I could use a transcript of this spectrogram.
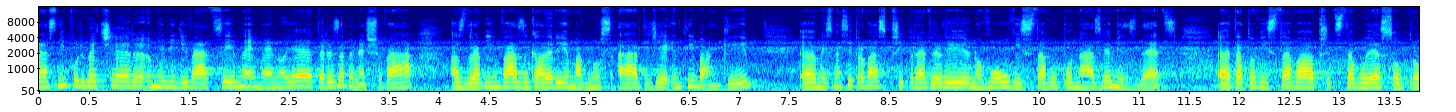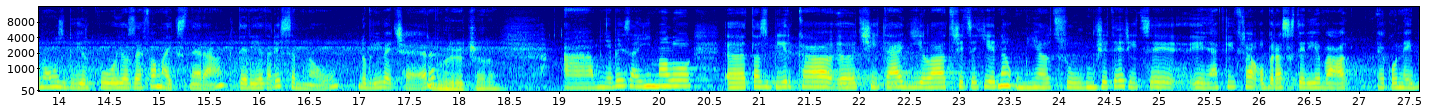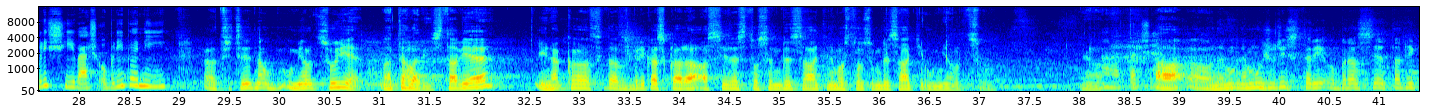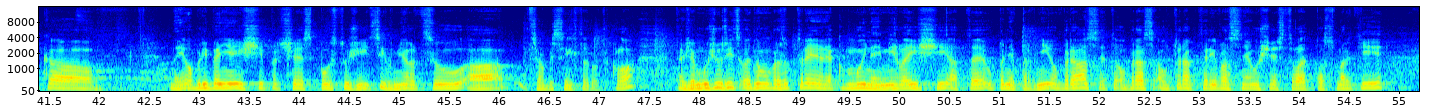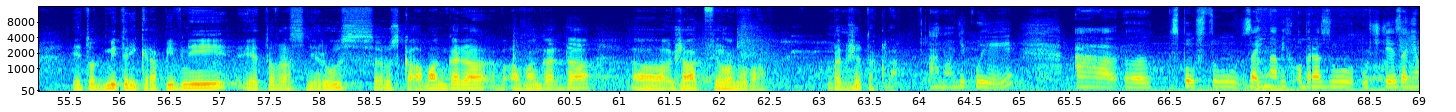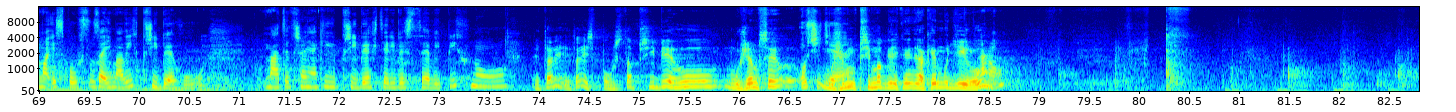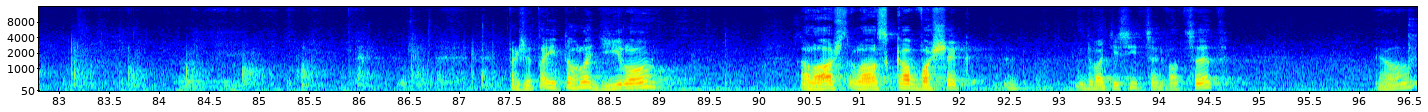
Krásný podvečer, milí diváci. Mé jméno je Tereza Benešová a zdravím vás z galerie Magnus Art JNT banky. Eh, my jsme si pro vás připravili novou výstavu pod názvem Jezdec. Eh, tato výstava představuje soukromou sbírku Josefa Meixnera, který je tady se mnou. Dobrý večer. Dobrý večer. A mě by zajímalo, eh, ta sbírka čítá díla 31 umělců. Můžete říci, je nějaký třeba obraz, který je vám jako nejbližší, váš oblíbený? 31 umělců je na téhle výstavě, jinak se ta sbírka skládá asi ze 170 nebo 180 umělců. Jo? Ano, takže... A ne, nemůžu říct, který obraz je tady k nejoblíbenější, protože je spoustu žijících umělců a třeba by se jich to dotklo. Takže můžu říct o jednom obrazu, který je jako můj nejmílejší a to je úplně první obraz. Je to obraz autora, který vlastně už je 100 let po smrti. Je to Dmitrij Krapivný, je to vlastně Rus, ruská avantgarda, avantgarda Žák Filonova. Takže takhle. Ano, děkuji a e, spoustu zajímavých obrazů, určitě zajímá i spoustu zajímavých příběhů. Máte třeba nějaký příběh, který byste vypíchnul? Je tady, je tady spousta příběhů. Můžeme si Určitě. můžeme přímo k nějakému dílu? Ano. Takže tady tohle dílo Láska Vašek 2020 Jo?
